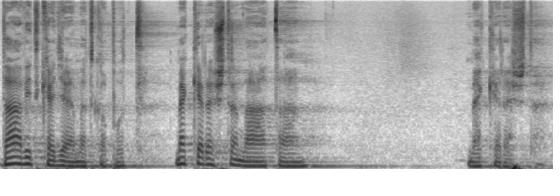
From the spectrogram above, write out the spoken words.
Dávid kegyelmet kapott. Megkereste Nátán. Megkereste.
